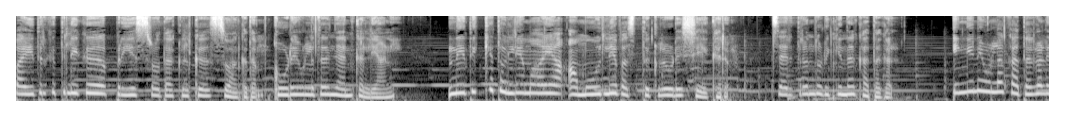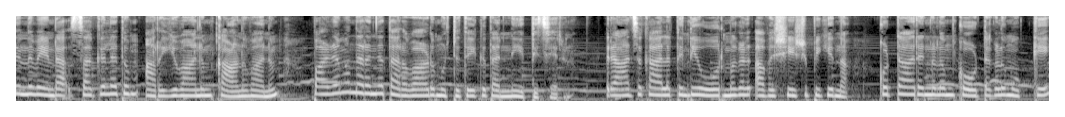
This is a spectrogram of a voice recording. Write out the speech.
പൈതൃകത്തിലേക്ക് പ്രിയ ശ്രോതാക്കൾക്ക് സ്വാഗതം. കൂടെയുള്ളത് ഞാൻ കല്യാണി. നിധിക്ക് തുല്യമായ അമൂല്യ വസ്തുക്കളുടെ ശേഖരം ചരിത്രം തുടിക്കുന്ന കഥകൾ. ഇങ്ങനെയുള്ള കഥകൾ എന്ന് വേണ്ട സകലതും അറിയുവാനും കാണുവാനും പഴമ നിറഞ്ഞ തറവാട് മുറ്റത്തേക്ക് തന്നെ എത്തിച്ചേരണം. രാജകാലത്തിന്റെ ഓർമ്മകൾ അവശേഷിപ്പിക്കുന്ന കൊട്ടാരങ്ങളും കോട്ടകളും ഒക്കെ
